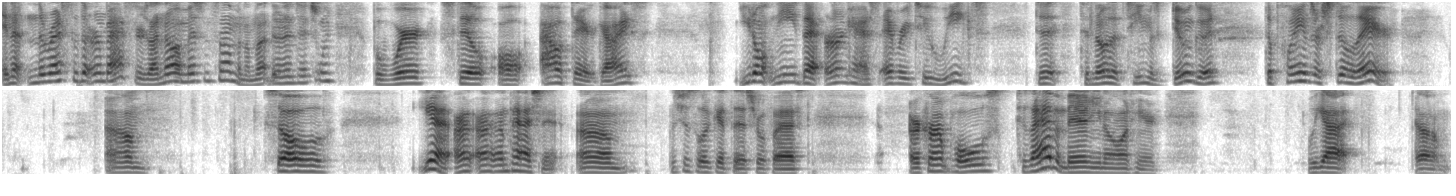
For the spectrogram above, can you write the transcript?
and, and the rest of the ambassadors. I know I'm missing some, and I'm not doing it intentionally, but we're still all out there, guys. You don't need that earncast every two weeks to to know the team is doing good. The plans are still there. Um. So, yeah, I, I I'm passionate. Um, let's just look at this real fast. Our current polls, because I haven't been, you know, on here. We got um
